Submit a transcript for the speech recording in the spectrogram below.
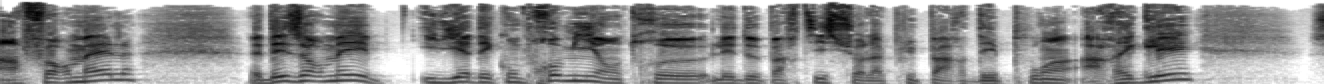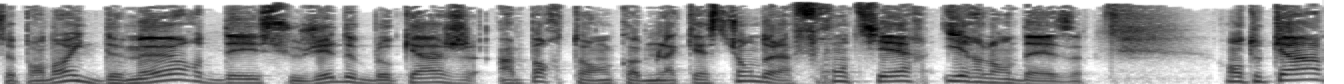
informel. Désormais, il y a des compromis entre les deux parties sur la plupart des points à régler. Cependant, il demeure des sujets de blocage importants, comme la question de la frontière irlandaise. En tout cas,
